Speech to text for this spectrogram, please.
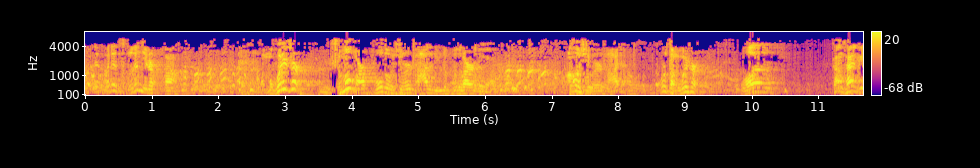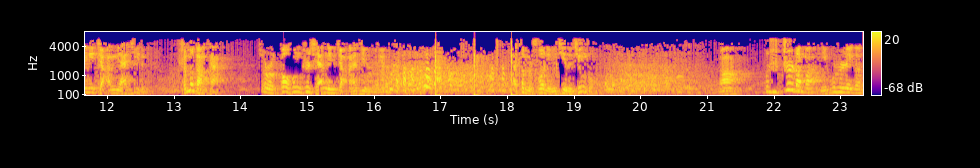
我这我这死在你这儿啊？怎么回事？什么玩儿？葡萄杏仁茶的？你们这葡萄干的这个？哪有杏仁茶去？不是怎么回事？我刚才给你讲的，你还记得吗？什么刚才？就是高峰之前给你讲的，还记得不记得？这么说你们记得清楚啊？不是知道吗？你不是那个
